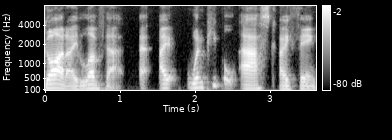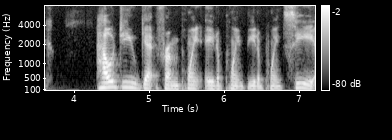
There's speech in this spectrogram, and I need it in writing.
God, I love that. I when people ask, I think, how do you get from point A to point B to point C?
